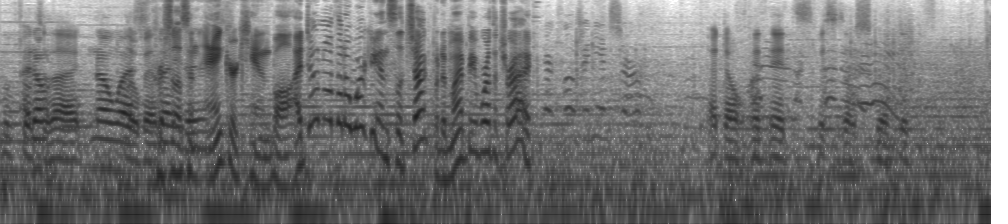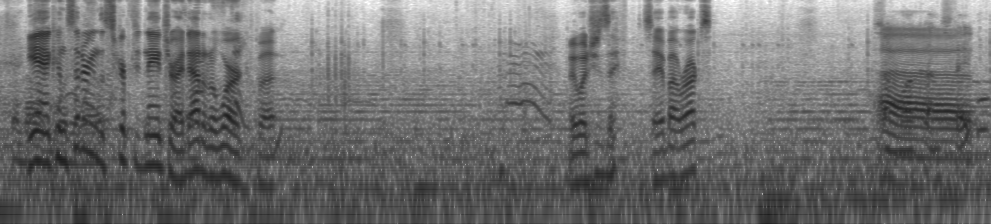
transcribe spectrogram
Move I towards the right. don't know where little bit. Chris has an anchor cannonball. I don't know if that'll work against LeChuck, but it might be worth a try. They're closing in, sir. I don't. It, it's it's still scripted. Yeah, considering the scripted nature, I doubt it'll work, but... Wait, what'd you say? Say about rocks? Somewhat Uh, unstable.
